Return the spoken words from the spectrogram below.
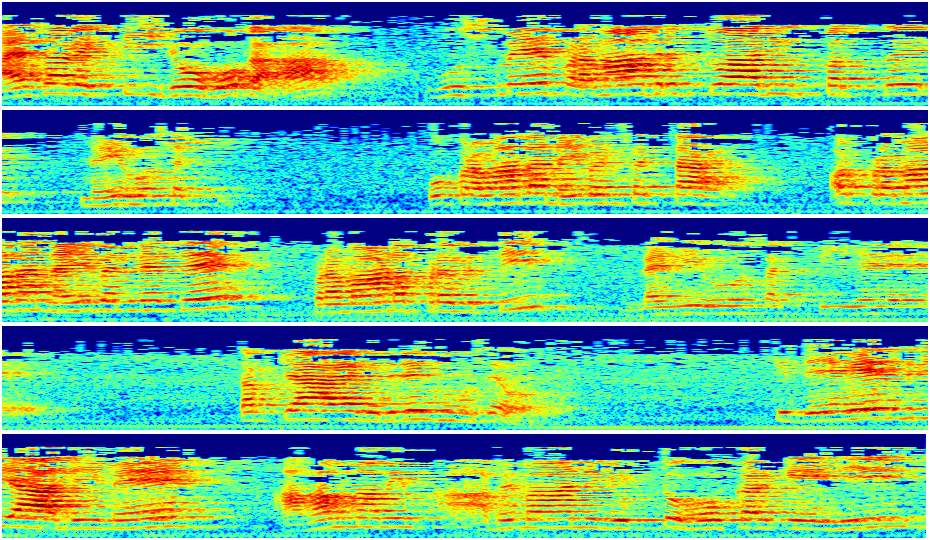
ऐसा व्यक्ति जो होगा, उसमें प्रमादृत्व आदि उत्पत्ति नहीं हो सकती। वो प्रमादा नहीं बन सकता है। और प्रमादा नहीं बनने से प्रमाण प्रवृत्ति नहीं हो सकती है। तब क्या है? व्यतिरिक मुँह से हो कि देहेन्द्रिय आदि में अहम अभिमान युक्त होकर के ही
